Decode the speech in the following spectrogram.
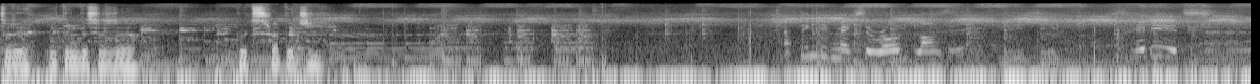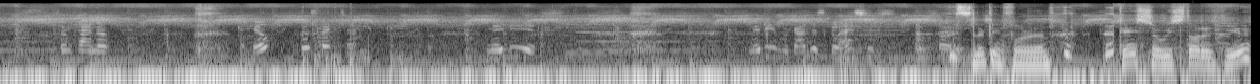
Silly, you think this is a good strategy? I think it makes the road longer. Maybe it's some kind of health perspective. Maybe it's maybe he forgot his glasses. I'm sorry. It's looking for them. okay, so we started here.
